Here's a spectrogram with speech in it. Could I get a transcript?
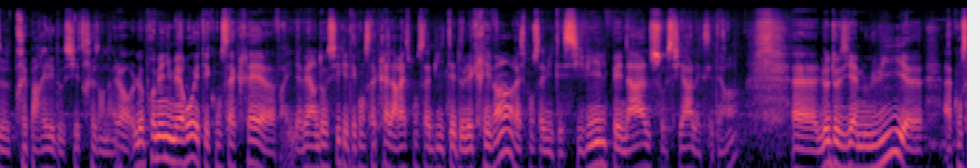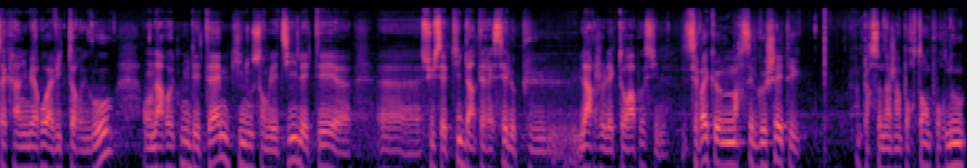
de préparer les dossiers très en amont. Alors le premier numéro était consacré, euh, enfin, il y avait un dossier qui était consacré à la responsabilité de l'écrivain, responsabilité civile, pénale, sociale, etc. Euh, le deuxième, lui, a consacré un numéro à Victor Hugo. On a retenu des thèmes qui, nous semblait-il, étaient euh, euh, susceptibles d'intéresser le plus large lectorat possible. C'est vrai que Marcel Gauchet était un personnage important pour nous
